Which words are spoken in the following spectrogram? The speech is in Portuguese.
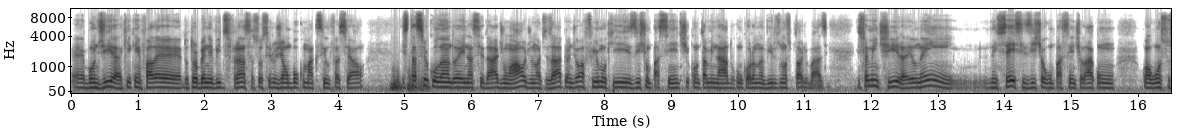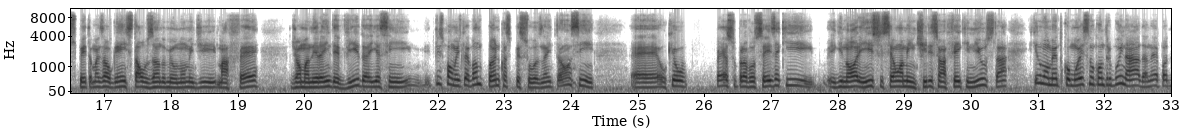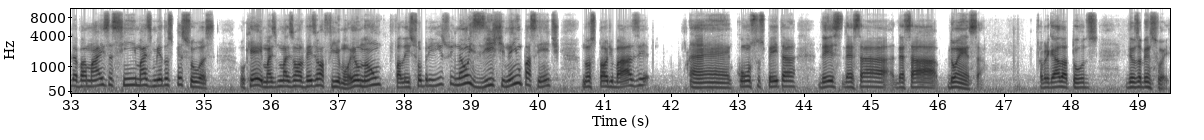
É, bom dia, aqui quem fala é Dr. Benevides França, sou cirurgião bucomaxilofacial. Está circulando aí na cidade um áudio no WhatsApp onde eu afirmo que existe um paciente contaminado com coronavírus no hospital de base. Isso é mentira, eu nem, nem sei se existe algum paciente lá com, com alguma suspeita, mas alguém está usando o meu nome de má fé, de uma maneira indevida e assim, principalmente levando pânico às pessoas, né? Então, assim, é, o que eu peço para vocês é que ignorem isso, isso é uma mentira, isso é uma fake news, tá? E que no momento como esse não contribui nada, né? Pode levar mais assim, mais medo às pessoas, ok? Mas mais uma vez eu afirmo, eu não falei sobre isso e não existe nenhum paciente no hospital de base é, com suspeita desse, dessa, dessa doença. Obrigado a todos, Deus abençoe.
